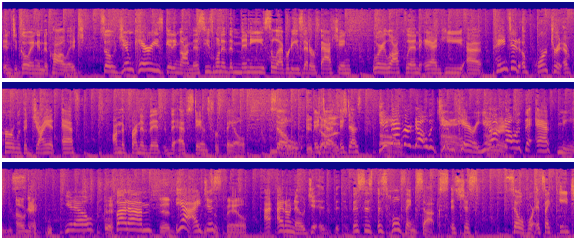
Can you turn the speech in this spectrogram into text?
into going into college. So Jim Carrey's getting on this. He's one of the many celebrities that are bashing Lori Loughlin, and he uh, painted a portrait of her with a giant F on the front of it. The F stands for fail. So No, it does? It does. You Oh. never know with Jim Oh, Carrey. You okay. don't know what the F means. Okay. You know, but um, It- yeah, I just fail. I, I don't know. J- This is this whole thing sucks. It's just so hor- It's like each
